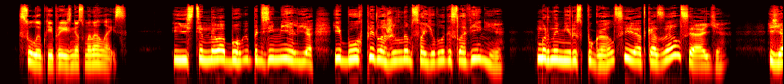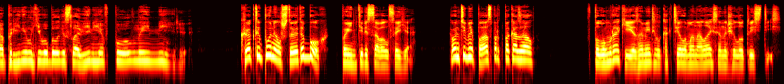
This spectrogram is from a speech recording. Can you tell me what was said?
— с улыбкой произнес Монолайс. «Истинного бога подземелья, и бог предложил нам свое благословение. Марнемир испугался и отказался, а я... Я принял его благословение в полной мере». «Как ты понял, что это бог?» — поинтересовался я. «Он тебе паспорт показал?» В полумраке я заметил, как тело Монолайса начало трястись.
